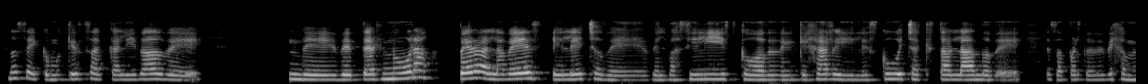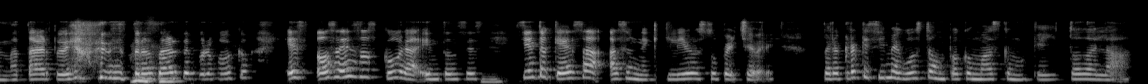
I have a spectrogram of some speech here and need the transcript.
no sé, como que esa calidad de, de, de ternura, pero a la vez el hecho de, del basilisco, de que Harry le escucha, que está hablando de esa parte de déjame matarte, déjame destrozarte por poco, es, o sea, es oscura, entonces siento que esa hace un equilibrio súper chévere pero creo que sí me gusta un poco más como que toda la,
